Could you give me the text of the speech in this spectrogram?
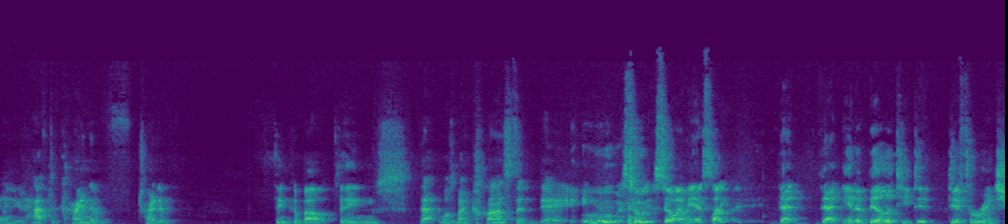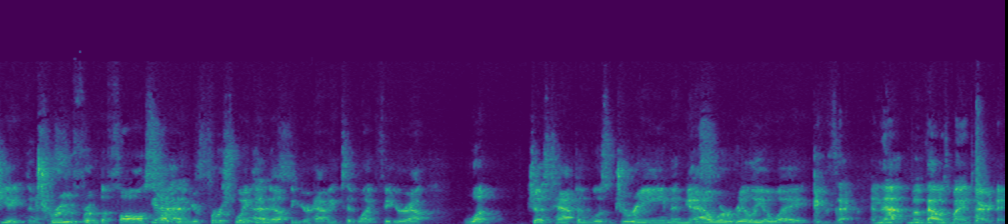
and you have to kind of try to think about things. That was my constant day. Ooh, so so I mean, it's like uh, that that inability to differentiate the Yes. true from the false. Like when you're first waking Yes. up and you're having to like figure out what just happened was dream, and Yes. now we're really awake. Exactly, and that but that was my entire day.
